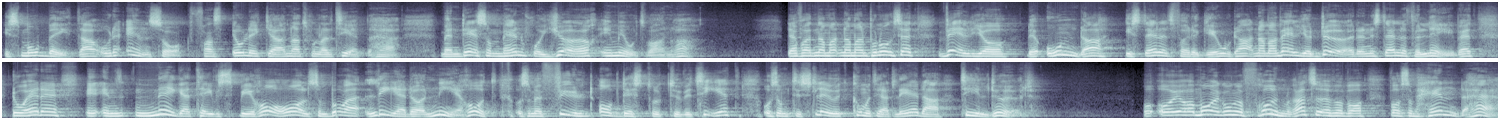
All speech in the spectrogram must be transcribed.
i småbitar och det är en sak, det fanns olika nationaliteter här. Men det som människor gör emot varandra, Därför att när man, när man på något sätt väljer det onda istället för det goda, när man väljer döden istället för livet, då är det en negativ spiral som bara leder neråt och som är fylld av destruktivitet och som till slut kommer till att leda till död. Och, och jag har många gånger förundrats över vad, vad som hände här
